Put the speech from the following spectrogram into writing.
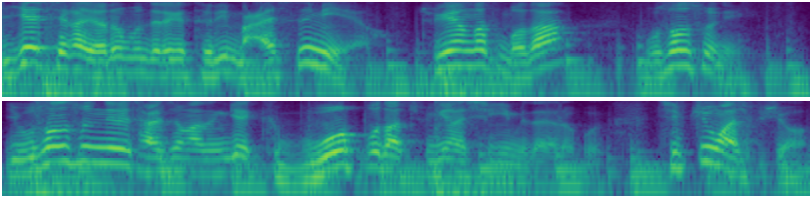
이게 제가 여러분들에게 드린 말씀이에요. 중요한 것은 뭐다? 우선순위. 이 우선순위를 잘 정하는 게 그 무엇보다 중요한 시기입니다, 여러분. 집중하십시오.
